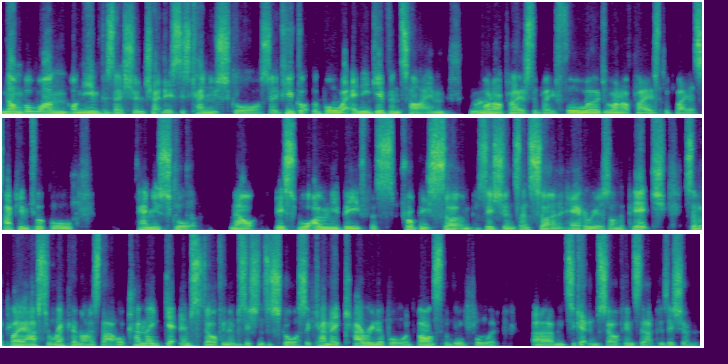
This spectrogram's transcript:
Number one on the in possession checklist is can you score? So if you've got the ball at any given time, we want our players to play forward, we want our players to play attacking football. Can you score? Now, this will only be for probably certain positions and certain areas on the pitch. So the player has to recognize that. Or can they get themselves in a position to score? So can they carry the ball, advance the ball forward um, to get themselves into that position?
